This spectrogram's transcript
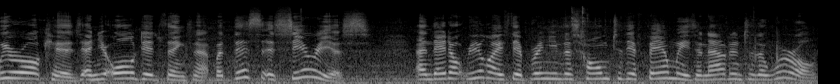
we were all kids and you all did things now, but this is serious. And they don't realize they're bringing this home to their families and out into the world.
